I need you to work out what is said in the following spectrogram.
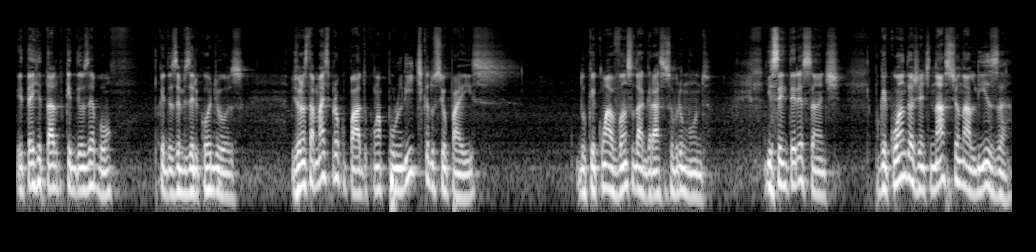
Ele está irritado porque Deus é bom, porque Deus é misericordioso. Jonas está mais preocupado com a política do seu país do que com o avanço da graça sobre o mundo. Isso é interessante, porque quando a gente nacionaliza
